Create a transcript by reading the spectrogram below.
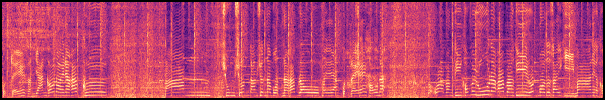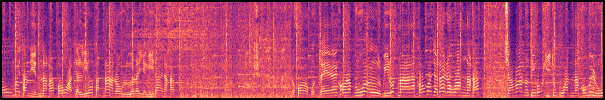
กดเตะให้สัญญาณเขาหน่อยนะครับ คือตามชุมชนตามชนบทนะครับ เราพยายามกดเตะให้เขานะ เพราะว่าบางทีเขาไม่รู้นะครับ บางทีรถมอเตอร์ไซค์ขี่มาเนี่ยเขาไม่ทันเห็นนะครับเขาอาจจะเลี้ยวตัดหน้าเราหรืออะไรอย่างนี้ได้นะครับ แล้วก็กดแตรให้เขารับรู้ว่าเออมีรถมานะเขาก็จะได้ระวังนะครับ ชาวบ้านบางทีเขาขี่ทุกวันนะเขาไม่รู้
